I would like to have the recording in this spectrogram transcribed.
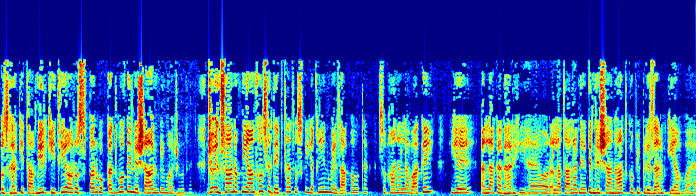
اس گھر کی تعمیر کی تھی اور اس پر وہ قدموں کے نشان بھی موجود ہے جو انسان اپنی آنکھوں سے دیکھتا ہے تو اس کے یقین میں اضافہ ہوتا ہے۔ سبحان اللہ، واقعی یہ اللہ کا گھر ہی ہے اور اللہ تعالیٰ نے ان نشانات کو بھی پرزرو کیا ہوا ہے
